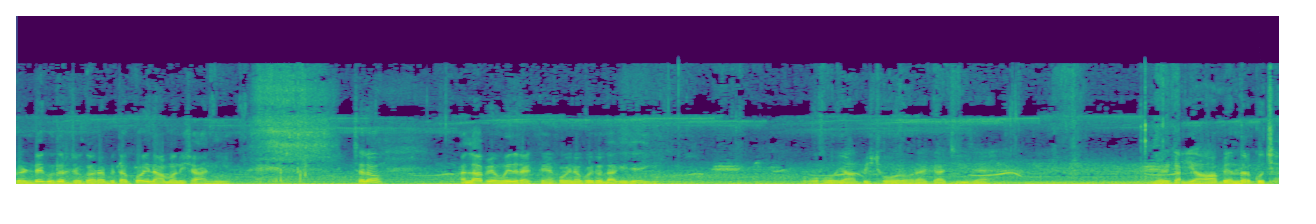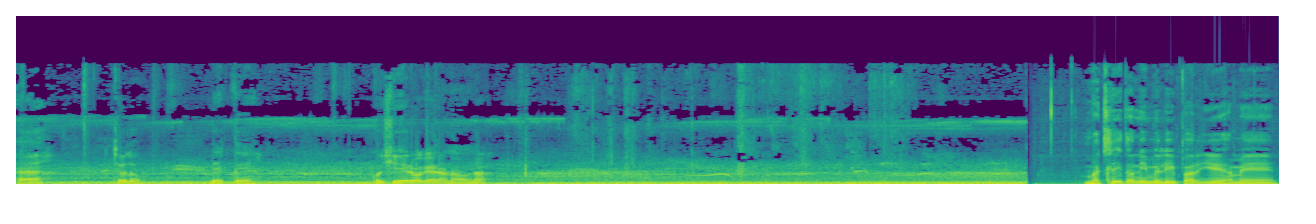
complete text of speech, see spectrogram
घंटे गुजर चुके हैं और अभी तक कोई नामो निशान नहीं है। चलो अल्लाह पे उम्मीद रखते हैं कोई ना कोई तो लग ही जाएगी। ओहो यहाँ पे शोर हो रहा है क्या चीज़ है? मेरे ख्याल यहाँ पे अंदर कुछ है। चलो, देखते हैं। कोई शेर वगैरह ना हो ना? मछली तो नहीं मिली, पर ये हमें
